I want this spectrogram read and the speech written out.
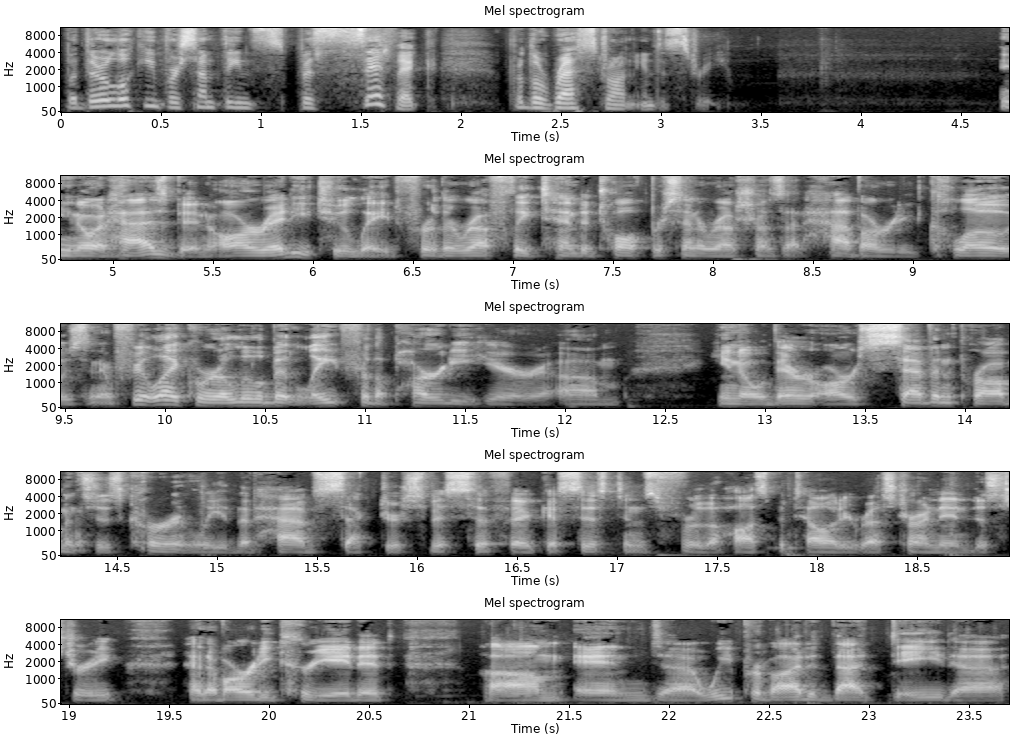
but they're looking for something specific for the restaurant industry you know, it has been already too late for the roughly 10 to 12% of restaurants that have already closed. And I feel like we're a little bit late for the party here. Um, you know, there are seven provinces currently that have sector specific assistance for the hospitality restaurant industry and have already created. Um, and uh, we provided that data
